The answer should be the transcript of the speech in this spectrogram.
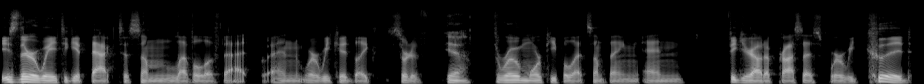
is there a way to get back to some level of that and where we could like sort of Yeah. throw more people at something and figure out a process where we could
